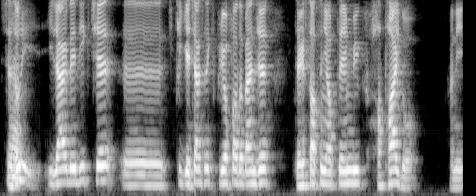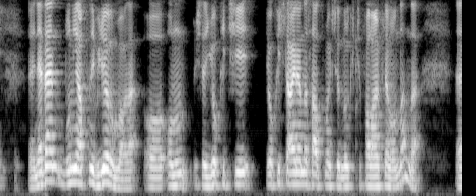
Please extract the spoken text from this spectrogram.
sezon evet. ilerledikçe e, ki geçen seneki playofflarda bence Terry yaptığı en büyük hataydı o. Hani e, neden bunu yaptığını biliyorum bu arada. O, onun işte yok içi yok içi aynı anda sağlatmak istiyor. Yok içi falan filan ondan da. E,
